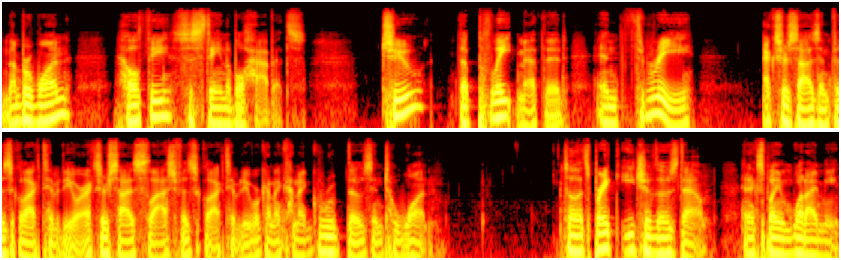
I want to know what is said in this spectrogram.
Number one, healthy, sustainable habits. Two, the plate method. And three, exercise and physical activity or exercise slash physical activity. We're going to kind of group those into one. So let's break each of those down and explain what I mean.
